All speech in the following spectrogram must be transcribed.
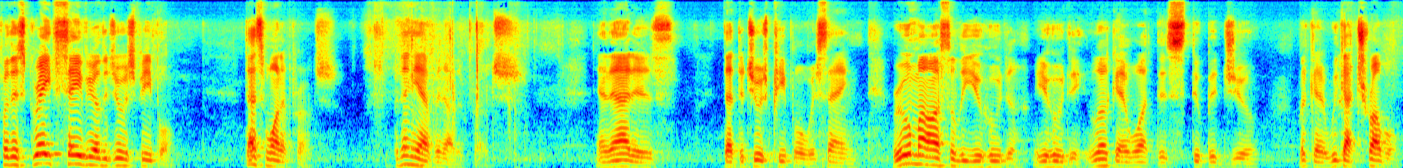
for this great savior of the Jewish people. That's one approach. But then you have another approach. And that is that the Jewish people were saying, Ruma Yehuda, Yehudi, look at what this stupid Jew, look at it, we got trouble.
